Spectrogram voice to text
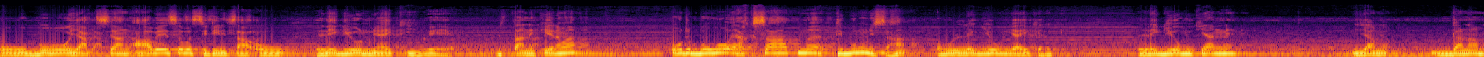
ඔහු බොහෝ යක්ෂයන් ආවේශව සිටි නිසා ඔහු ලෙගියුන් යැයි කීවේය. ස්ථාන කියනවා ඔහුට බොහෝ යක්ෂාත්ම තිබුණු නිසා ඔහු ලෙගියුම් යයි කරක. ලෙගියුම් කියන්නේ යම් ගනම්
